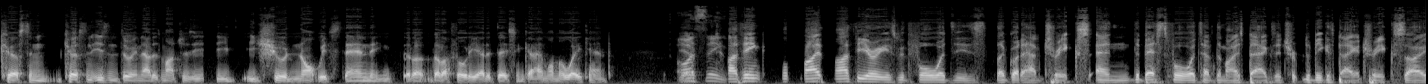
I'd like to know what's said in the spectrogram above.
Kersten Kersten isn't doing that as much as he, he, he should, notwithstanding that I, that I thought he had a decent game on the weekend. I think I think my my theory is with forwards is they've got to have tricks, and the best forwards have the most bags of tri- the biggest bag of tricks. So,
